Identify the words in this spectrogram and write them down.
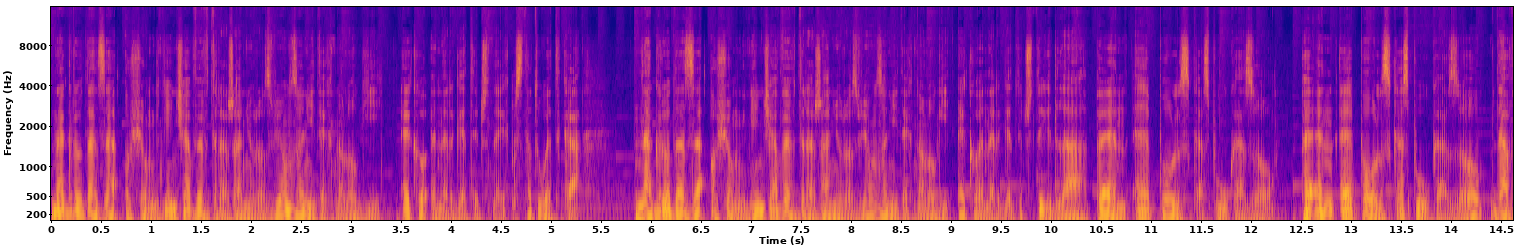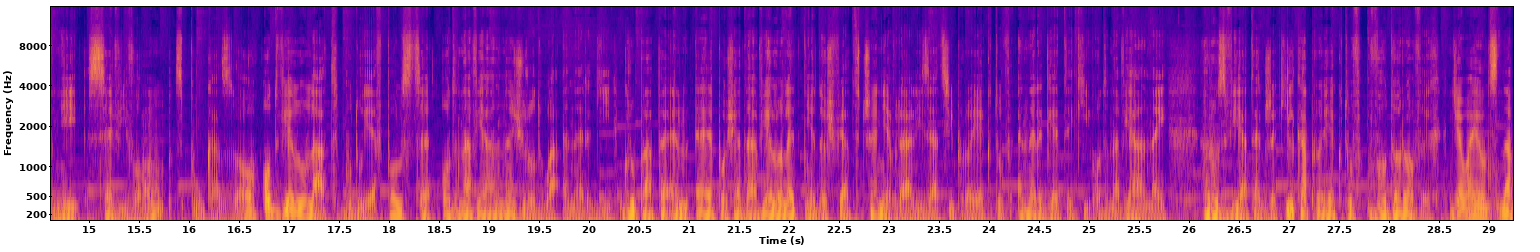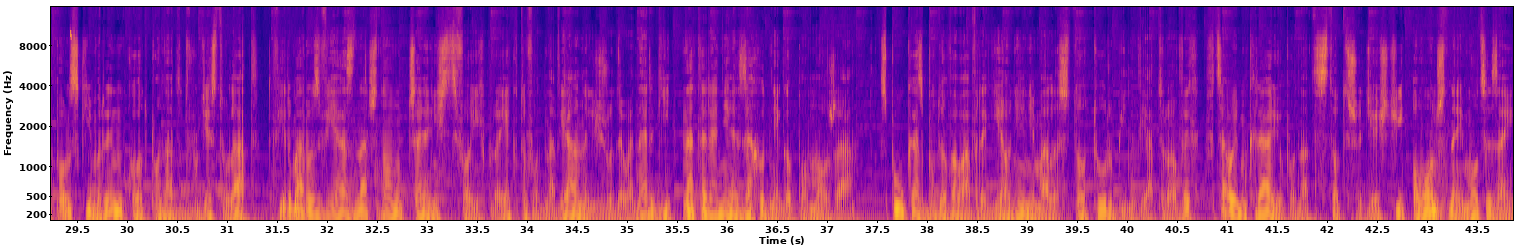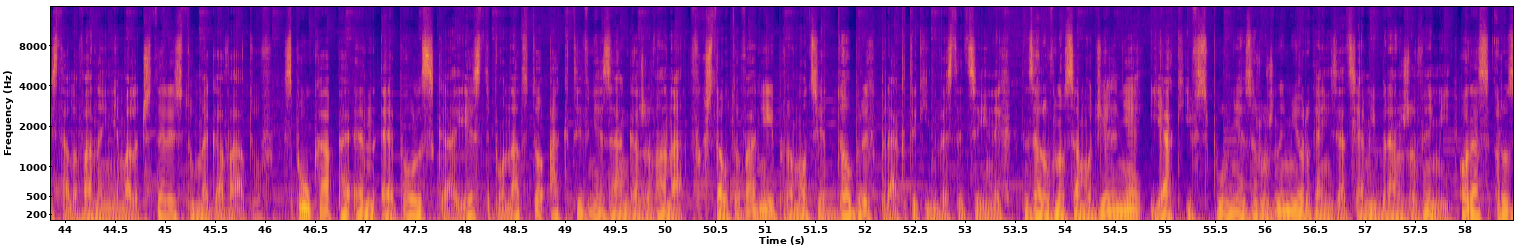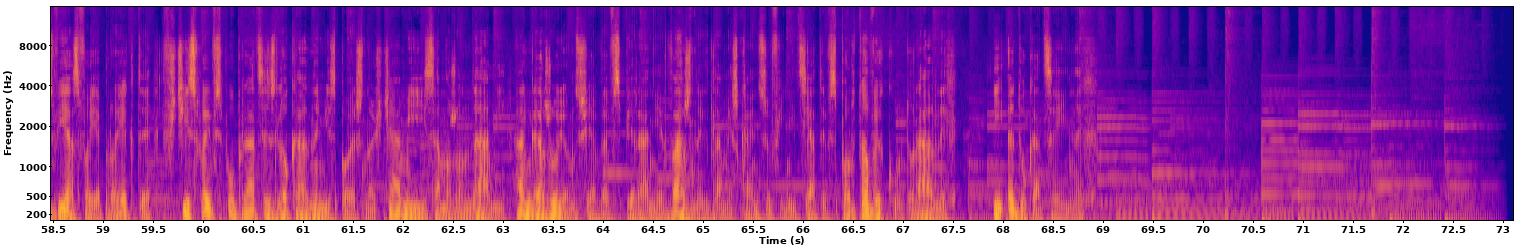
Nagroda za osiągnięcia we wdrażaniu rozwiązań i technologii ekoenergetycznych. Statuetka. Nagroda za osiągnięcia we wdrażaniu rozwiązań i technologii ekoenergetycznych dla PNE Polska Spółka ZOO. PNE Polska Spółka ZOO, dawniej Sevivon Spółka ZOO, od wielu lat buduje w Polsce odnawialne źródła energii. Grupa PNE posiada wieloletnie doświadczenie w realizacji projektów energetyki odnawialnej. Rozwija także kilka projektów wodorowych. Działając na polskim rynku od ponad 20 lat, firma rozwija znaczną część swoich projektów odnawialnych źródeł energii na terenie zachodniego Pomorza. Spółka zbudowała w regionie niemal 100 turbin wiatrowych, w całym kraju ponad 130, o łącznej mocy zainstalowanej niemal 400 MW. Spółka PNE Polska jest ponadto aktywnie zaangażowana w kształtowanie i promocję dobrych praktyk inwestycyjnych, zarówno samodzielnie, jak i wspólnie z różnymi organizacjami branżowymi oraz rozwija swoje projekty w ścisłej współpracy z lokalnymi społecznościami i samorządami, angażując się we wspieranie ważnych dla mieszkańców inicjatyw sportowych, kulturalnych i edukacyjnych.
